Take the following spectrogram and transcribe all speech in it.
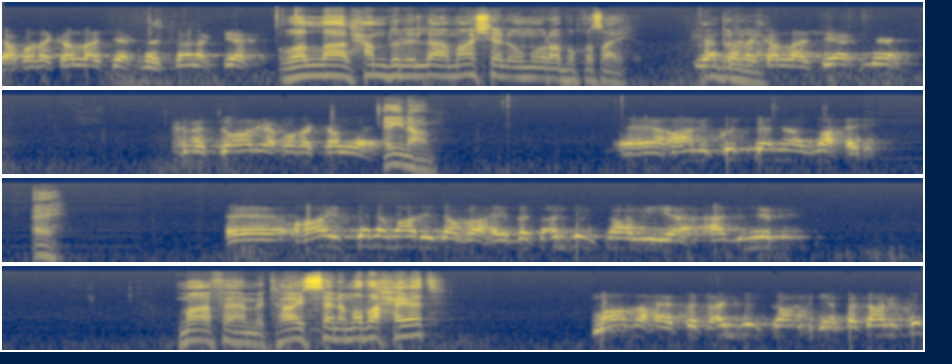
يحفظك الله شيخنا شلونك شيخ؟ والله الحمد لله ماشيه الأمور أبو قصي. الحمد يحفظك لله الله شيخنا إحنا السؤال يحفظك الله. أي نعم. آه أنا اضحي إيه آه هاي السنة ما أريد أضحي بس عندي إمكانية أذنب. ما فهمت. هاي السنة ما ضحيت؟ ما ضحيت بس عندي إمكانية بس أنا كل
